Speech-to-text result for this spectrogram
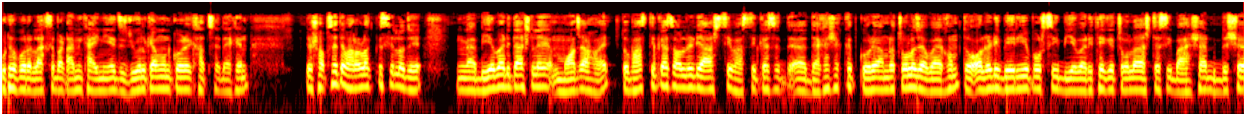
উঠে পড়ে লাগছে বাট আমি খাইনি। এই যে জুয়েল কেমন করে খাচ্ছে দেখেন। তো সবসাথে ভালো লাগতেছিল যে বিয়ে বাড়িতে আসলে মজা হয়। তো ভাস্তির কাছে অলরেডি আসছি, ভাস্তির কাছে দেখা সাক্ষাৎ করে আমরা চলে যাব এখন। তো অলরেডি বেরিয়ে পড়ছি বিয়ে বাড়ি থেকে চলে আসতেছি, বাসার উদ্দেশ্যে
